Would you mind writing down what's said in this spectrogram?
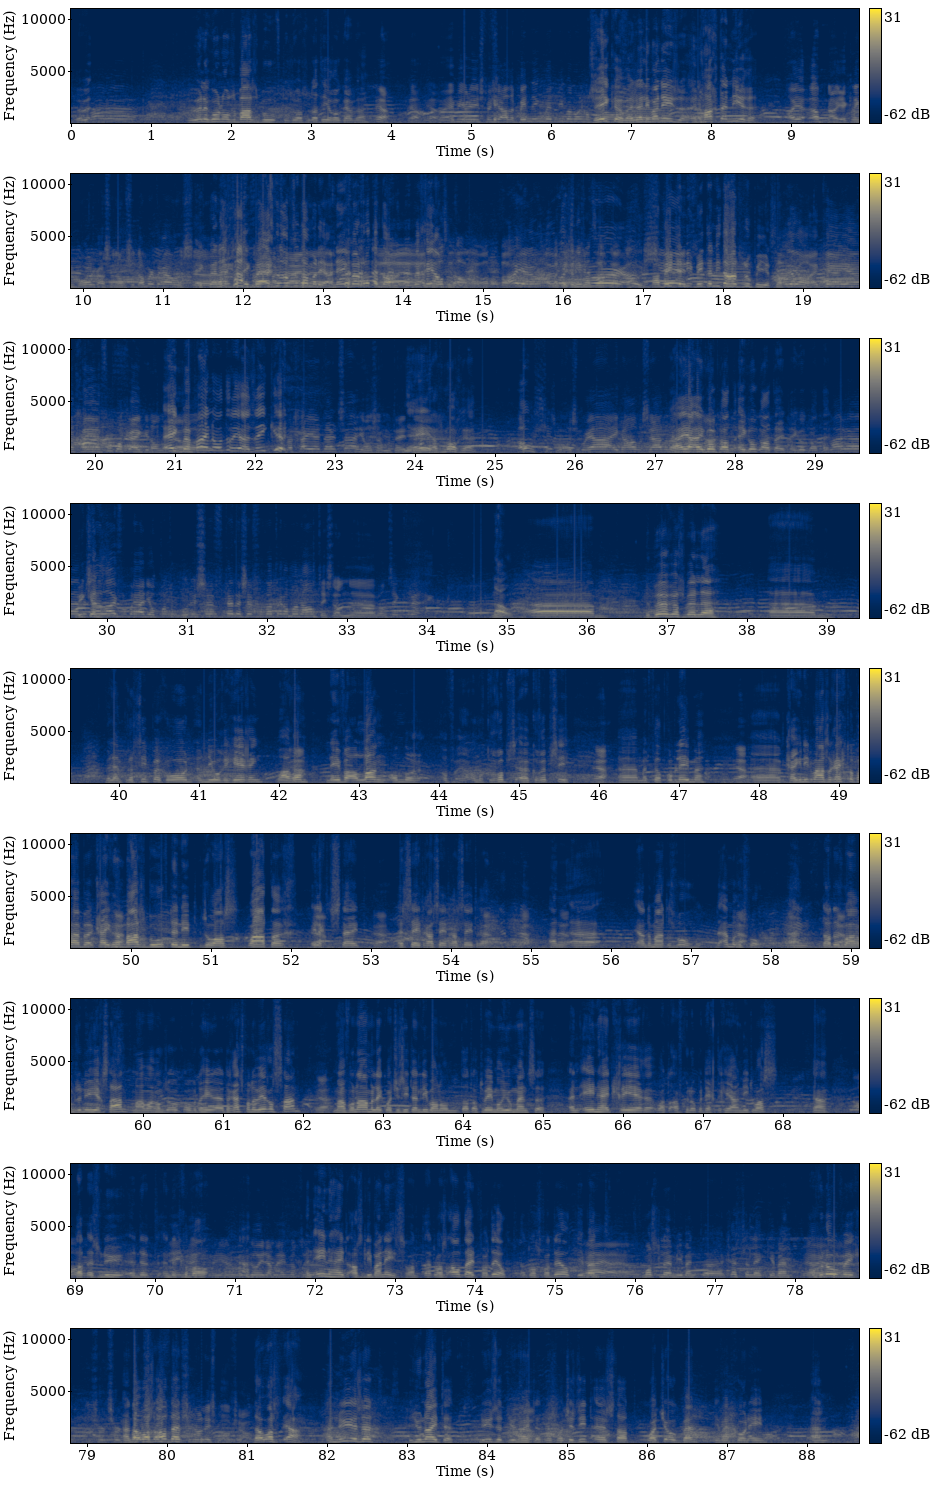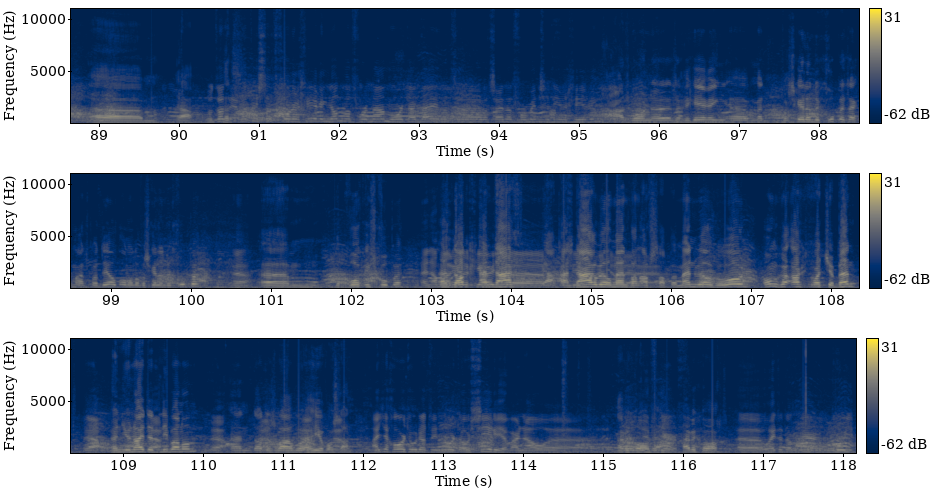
We, eh, willen gewoon onze basisbehoeften, zoals we dat hier ook hebben. ja, ja, ja. Hebben jullie een speciale binding met Libanon? Zeker, wij eh, zijn Libanezen, in hart en nieren. Oh, je, oh, nou, je klinkt behoorlijk als een Amsterdammer trouwens. Ik eh. ben echt, ik ben echt een Amsterdammer, zijn, ja. eh, Nee, ik ben Rotterdammer, Ja, ik ben ja, geen Rotterdam, Amsterdammer. Rotterdam. Oh ja, Maar oh, tegen niemand hoor. zeggen. Oh. Maar beter niet, beter niet te hard roepen hier, snap Oh je? joh, heb jij, eh, ga je voetbal kijken dan? Ik ben Feyenoorder, ja, zeker. Maar ga je naar het stadion zo meteen? Nee, dat is morgen, hè. Oh shit, voor ja, ik haal zaterdag. Ja, ja, ik ook, altijd, ik ook altijd, ik ook altijd. Maar eh, we Weekend- zijn live op Radio Pattenkoe, dus eh, vertel eens even wat er allemaal aan de hand is dan. eh, want ik, eh, Nou, ehm, de burgers willen, willen in principe gewoon een nieuwe regering. Waarom? Leven al lang onder, of, eh, onder corruptie, eh, corruptie ja, eh, met veel problemen. ja, krijgen niet waar ze recht op hebben, krijgen hun basisbehoeften niet, zoals water, elektriciteit, et cetera, et cetera, et cetera. En ja. ja, de maat is vol, de emmer is vol. En dat is waarom ze nu hier staan, maar waarom ze ook over de, hele, de rest van de wereld staan. Maar voornamelijk wat je ziet in Libanon, dat er 2 miljoen mensen een eenheid creëren, wat de afgelopen 30 jaar niet was. Ja, dat is nu in dit, in dit geval creëren, Wat bedoel je daarmee? Wat, een eenheid als Libanees, want het was altijd verdeeld. Het was verdeeld, je bent moslim, je bent eh, christelijk, je bent ongelovig. Een soort, soort En dat was altijd- nationalisme of zo. Dat was, ja. En nu is het united. Nu is het united. Dus wat je ziet is dat wat je ook bent, je bent gewoon één. En ehm, ja. Want wat, dat- wat is dat voor regering Jan? Wat voor naam hoort daarbij? Wat, eh, wat zijn dat voor mensen die regering? ja, het is gewoon eh, het is een regering eh, met verschillende groepen, zeg maar. Het is verdeeld onder de verschillende groepen. Ja. Ehm, de bevolkingsgroepen. En allemaal En, dat, en, daar, ja, en daar wil men van afstappen. Men wil gewoon, ongeacht wat je bent, een United. Libanon. Ja. En dat is waar we hiervoor staan. Had je gehoord hoe dat in Noordoost-Syrië, waar nou... Heb ik gehoord. Heb ik gehoord. eh, hoe heet het ook weer? Roei-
